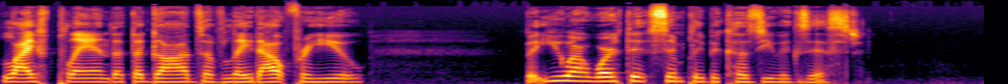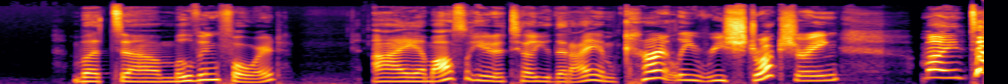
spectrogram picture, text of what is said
life plan that the gods have laid out for you, but you are worth it simply because you exist. But um, moving forward, I am also here to tell you that I am currently restructuring my entire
